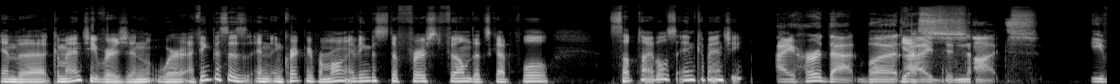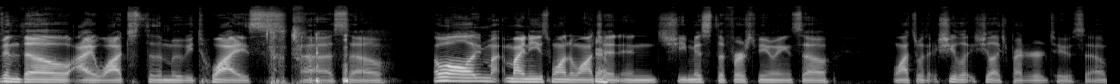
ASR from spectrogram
in the Comanche version? Where I think this is, and, and correct me if I'm wrong, I think this is the first film that's got full subtitles in Comanche. I heard that, but Yes. I did not. Even though I watched the movie twice, uh, so oh, well, my, my niece wanted to watch Sure. it, and she missed the first viewing, so watch with her. She li- she likes Predator too, so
